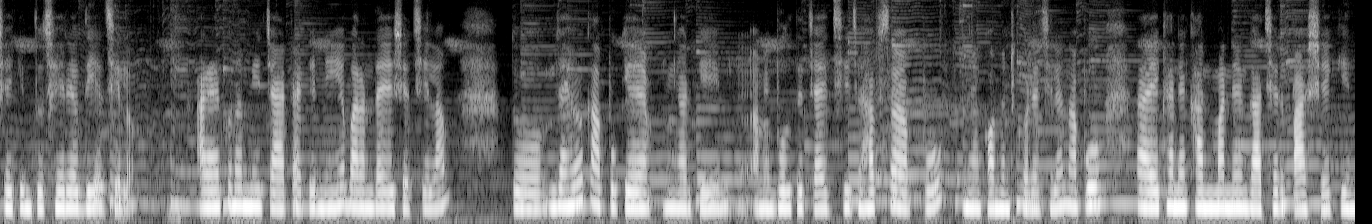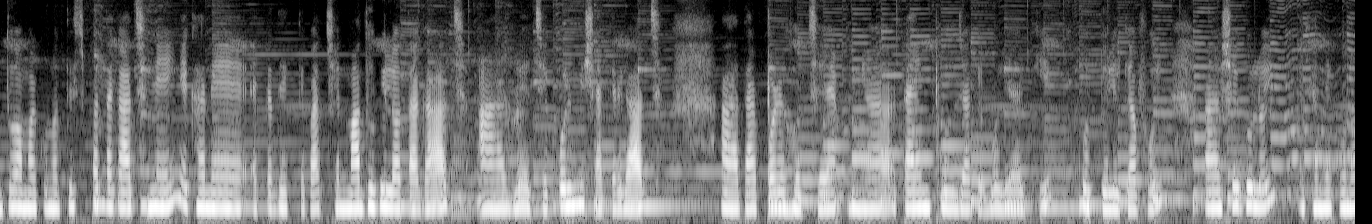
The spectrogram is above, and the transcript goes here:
সে কিন্তু ছেড়েও দিয়েছিল। আর এখন আমি চাটাকে নিয়ে বারান্দায় এসেছিলাম। তো যাই হোক আপুকে আর কি আমি বলতে চাইছি যে হাফসা আপু কমেন্ট করেছিলেন আপু এখানে খানমানের গাছের পাশে কিন্তু আমার কোনো তেজপাতা গাছ নেই। এখানে একটা দেখতে পাচ্ছেন মাধবীলতা গাছ আর রয়েছে কলমি শাকের গাছ। তারপরে হচ্ছে টাইম ফুল যাকে বলি আর কি, পত্তলিকা ফুল সেগুলোই। এখানে কোনো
